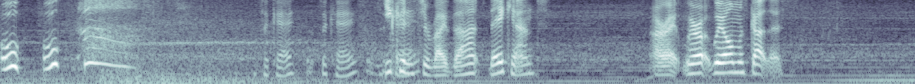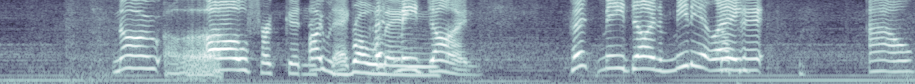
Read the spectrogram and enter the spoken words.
Oh. Oh. It's okay. That's okay. That's okay. You can survive that. They can't. All right, we're we almost got this. No. Ugh. Oh, for goodness I was sake! Put me down. Put me down immediately. Stop it. Ow.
